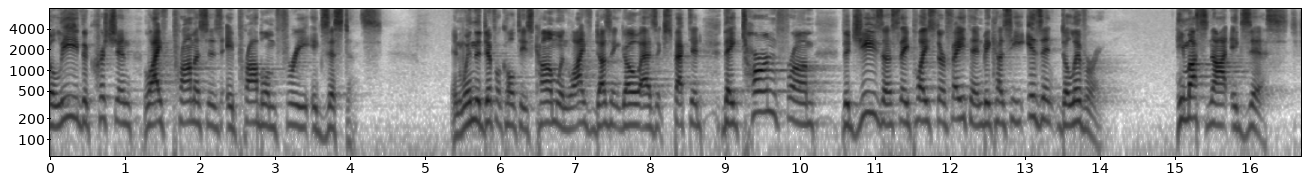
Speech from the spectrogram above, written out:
believe the Christian life promises a problem free existence. And when the difficulties come, when life doesn't go as expected, they turn from the Jesus they place their faith in because he isn't delivering. He must not exist.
